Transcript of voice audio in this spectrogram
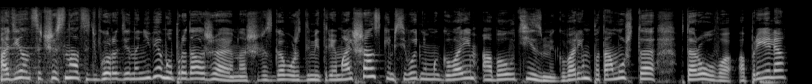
11.16 в городе на Неве. Мы продолжаем наш разговор с Дмитрием Альшанским. Сегодня мы говорим об аутизме. Говорим потому, что 2 апреля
